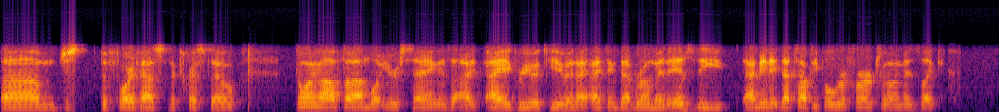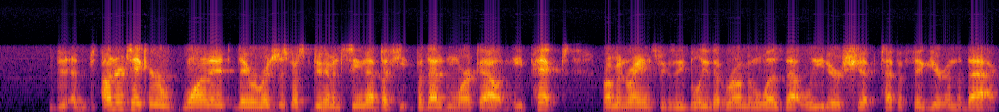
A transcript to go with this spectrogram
Um, just before I pass to Chris, though, going off um, what you're saying is I, I agree with you, and I, I think that Roman is the. I mean, it, that's how people refer to him is like Undertaker wanted they were originally supposed to do him and Cena, but he but that didn't work out. And he picked Roman Reigns because he believed that Roman was that leadership type of figure in the back.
